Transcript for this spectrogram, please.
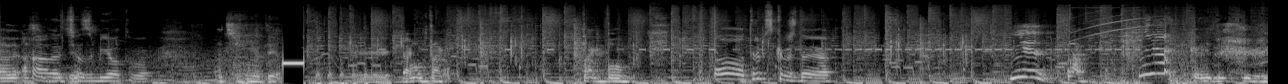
Ale, a Ale cię zmiotło. Achievement je... Bomb tak. Tak, bomb. O, tryb z Crash Day'a. Nie! Crazy Stevie.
